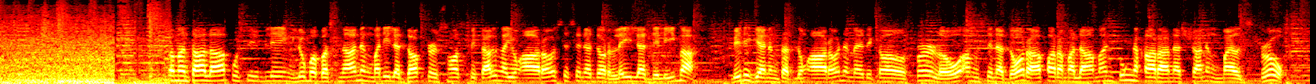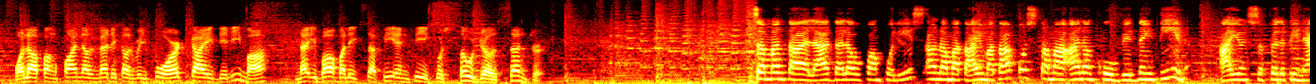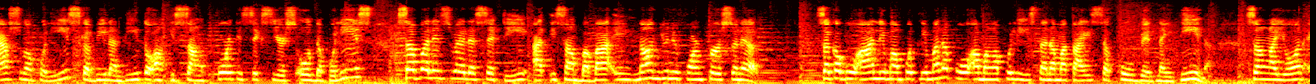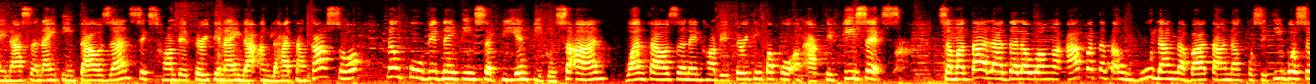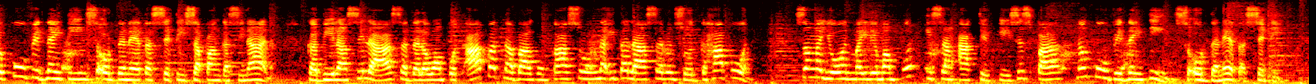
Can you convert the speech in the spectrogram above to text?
Samantala, posibleng lumabas na ng Manila Doctors Hospital ngayong araw si Senador Leila De Lima. Binigyan ng tatlong araw na medical furlough ang senadora para malaman kung nakaranas siya ng mild stroke. Wala pang final medical report kay De Lima na ibabalik sa PNP Custodial Center. Samantala, dalaw pang pulis ang namatay matapos tamaan ng COVID-19. Ayon sa Philippine National Police, kabilang dito ang isang 46 years old na pulis sa Valenzuela City at isang babaeng non-uniform personnel. Sa kabuuan, 55 na po ang mga pulis na namatay sa COVID-19. Sa ngayon ay nasa 19,639 na ang lahat ng kaso ng COVID-19 sa PNP kung saan 1,930 pa po ang active cases. Samantala, dalawang apat na taong gulang na bata ang nagpositibo sa COVID-19 sa Ordaneta City sa Pangasinan. Kabilang sila sa 24 na bagong kasong naitala sa lungsod kahapon. Sa ngayon, may 51 active cases pa ng COVID-19 sa Ordaneta City.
